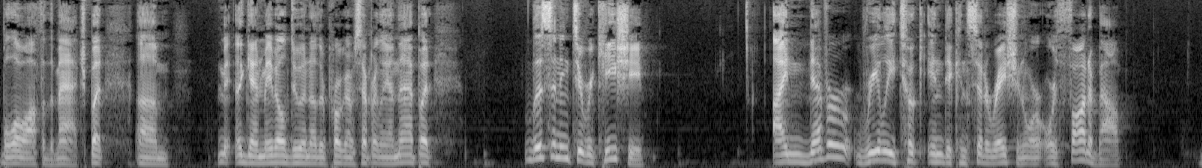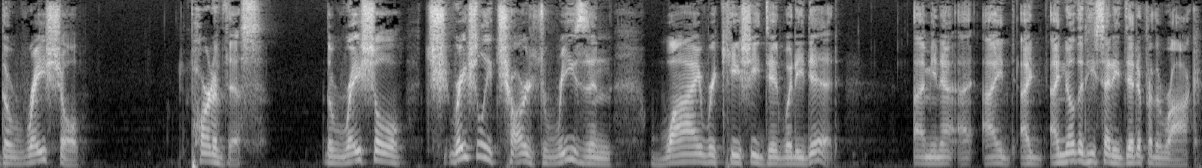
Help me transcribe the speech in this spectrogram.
blow off of the match. But um, again, maybe I'll do another program separately on that. But listening to Rikishi, I never really took into consideration or, or thought about the racial part of this, the racial, ch- racially charged reason why Rikishi did what he did. I mean, I, I, I, I know that he said he did it for The Rock,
